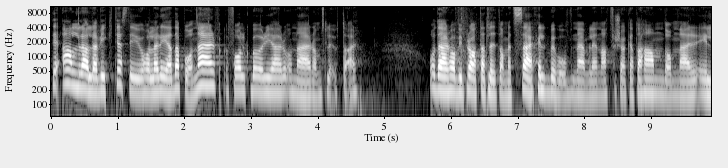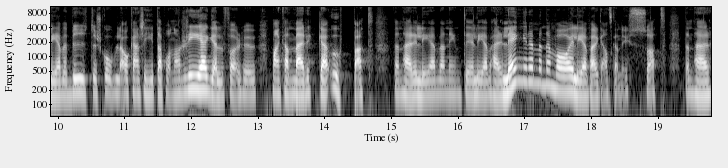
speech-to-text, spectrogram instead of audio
Det allra, allra viktigaste är ju att hålla reda på när folk börjar och när de slutar. Och där har vi pratat lite om ett särskilt behov, nämligen att försöka ta hand om när elever byter skola och kanske hitta på någon regel för hur man kan märka upp att den här eleven inte är elev här längre, men den var elev här ganska nyss. Så att den här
